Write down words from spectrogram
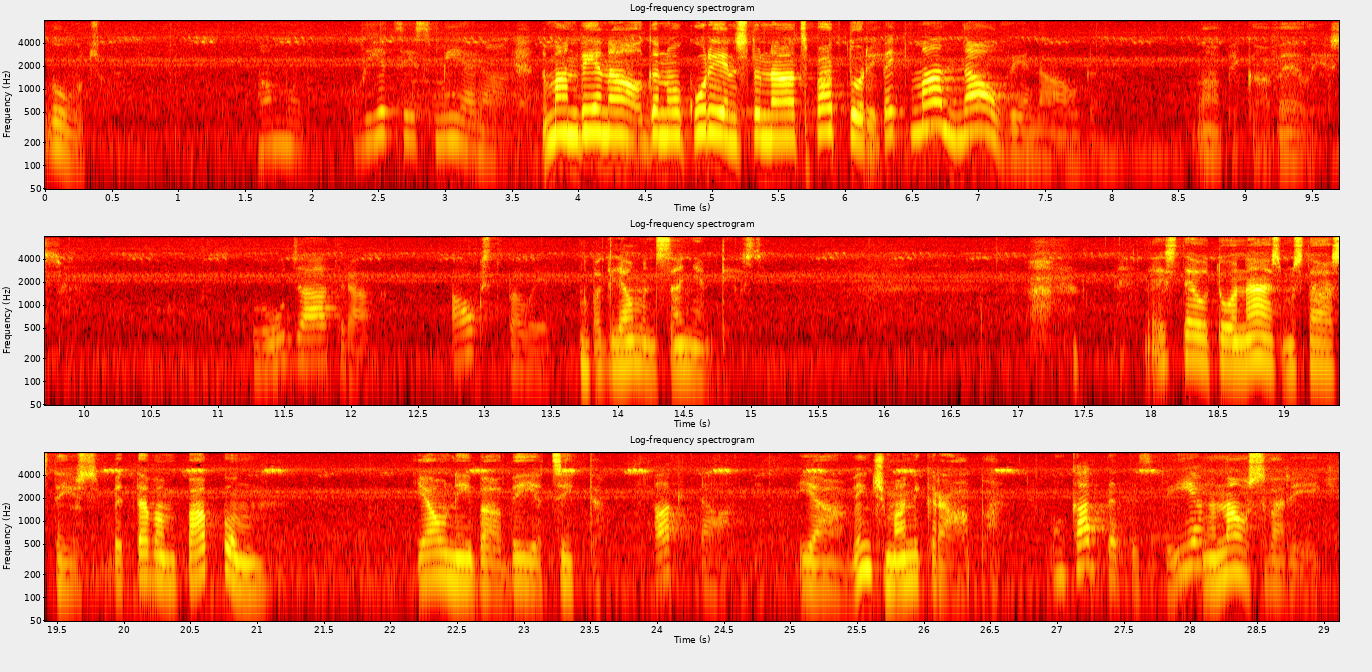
Lūdzu. Mammu, liecies mierā. Nu, man vienalga, no kurienes tu nāc paturi. Bet man nav vienalga. Labi, kā vēlies. Lūdzu, ātrāk. Augsts paliek. Nu, Pagaļau man saņemties. Es tev to neesmu stāstījusi, bet tavam papum jaunībā bija cita. Ak, tā. Jā, viņš mani krāpa. Un kad tas bija? Nu, nav svarīgi.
